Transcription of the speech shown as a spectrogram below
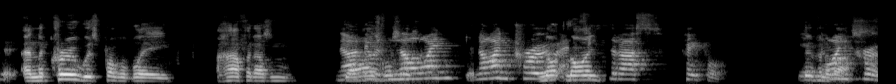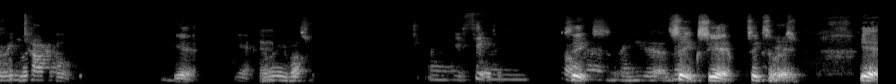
yeah. And the crew was probably half a dozen. No, there guys, was wasn't it? nine, nine crew Not and nine- six of us people. Yeah, Seven of nine us, crew in total. Yeah. Yeah. How many of us? Yeah, six. Six. Six. Six. Yeah, six of us. Yeah,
